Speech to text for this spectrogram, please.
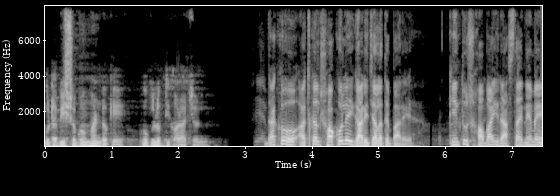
গোটা বিশ্ব ব্রহ্মাণ্ডকে উপলব্ধি করার জন্য। দেখো, আজকাল সকলেই গাড়ি চালাতে পারে, কিন্তু সবাই রাস্তায় নেমে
